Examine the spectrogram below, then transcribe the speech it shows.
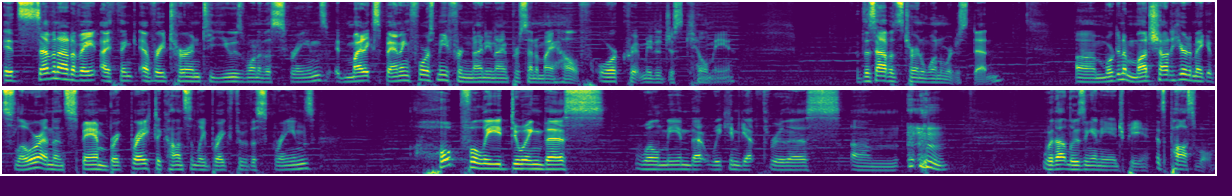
It's 7 out of 8, I think, every turn to use one of the screens. It might expanding force me for 99% of my health, or crit me to just kill me. If this happens turn 1, we're just dead. Um, we're going to mudshot here to make it slower, and then spam brick break to constantly break through the screens. Hopefully doing this will mean that we can get through this um, without losing any HP. It's possible.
